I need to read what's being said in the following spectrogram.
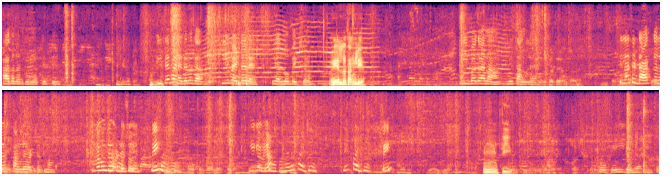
हा कलर घेऊया किती? इथे पण आहे ते बघा. ही बेटर आहे येल्लो पेक्षा. येल्लो चांगली आहे. ही बघा ना हे चांगलं आहे. तिला असे डार्क कलर चांगले वाटतात ना. तुला कोणते आवडले सोयी पिंक ही घेऊया. पाहिजे. पिंक पाहिजे. पिंक हम्म, ती. ओके ही घेऊया आपण. चल.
